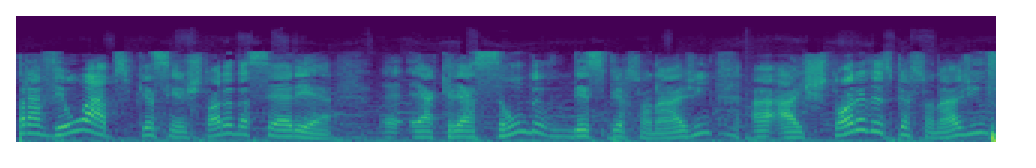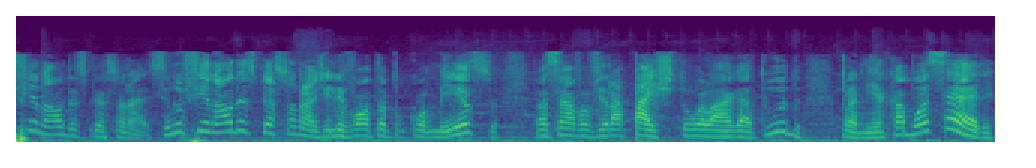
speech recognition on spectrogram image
pra ver o ápice. Porque assim, a história da série é, é, é a criação do- desse personagem, a, a história desse personagem e o final desse personagem. Se no final desse personagem ele volta pro começo, fala assim, ah, vou virar pastor, largar tudo, pra mim acabou a série.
